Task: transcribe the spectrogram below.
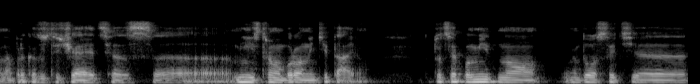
наприклад, зустрічається з е, міністром оборони Китаю. Тобто, це помітно досить. е,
